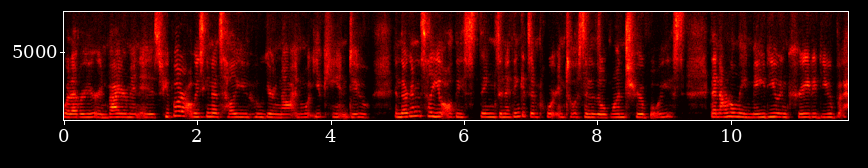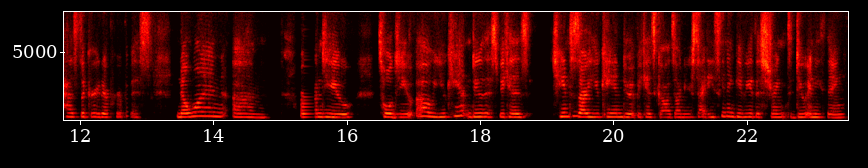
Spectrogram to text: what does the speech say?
whatever your environment is, people are always going to tell you who you're not and what you can't do. And they're going to tell you all these things. And I think it's important to listen to the one true voice that not only made you and created you, but has the greater purpose. No one um, around you told you, oh, you can't do this because chances are you can do it because God's on your side. He's going to give you the strength to do anything.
